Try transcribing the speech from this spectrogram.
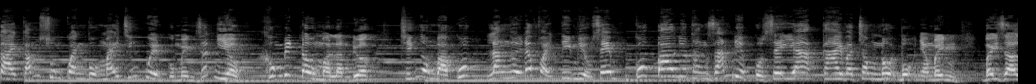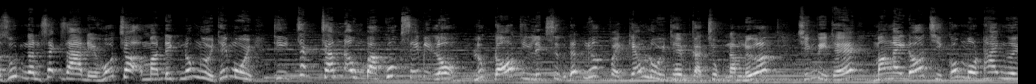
cài cắm xung quanh bộ máy chính quyền của mình rất nhiều, không biết đâu mà lần được. Chính ông Bảo Quốc là người đã phải tìm hiểu xem có bao nhiêu thằng gián điệp của CIA cài vào trong trong nội bộ nhà mình. Bây giờ rút ngân sách ra để hỗ trợ mà địch nó ngửi thấy mùi thì chắc chắn ông bà Quốc sẽ bị lộ. Lúc đó thì lịch sử đất nước phải kéo lùi thêm cả chục năm nữa. Chính vì thế mà ngày đó chỉ có một hai người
